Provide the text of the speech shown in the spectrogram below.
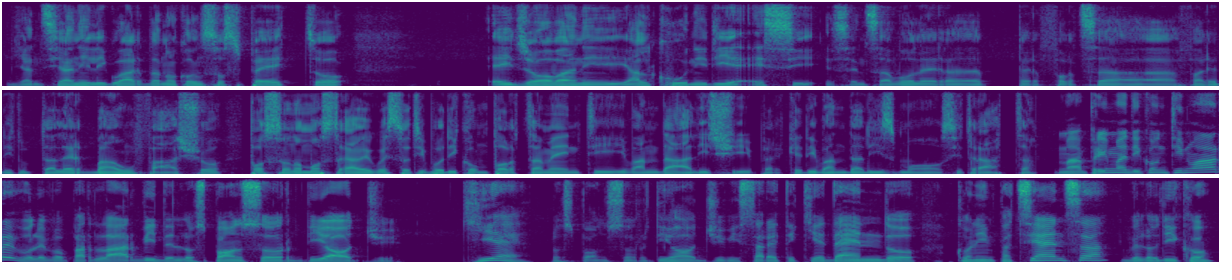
gli anziani li guardano con sospetto e i giovani, alcuni di essi, senza voler per forza fare di tutta l'erba un fascio, possono mostrare questo tipo di comportamenti vandalici, perché di vandalismo si tratta. Ma prima di continuare volevo parlarvi dello sponsor di oggi. Chi è lo sponsor di oggi? Vi starete chiedendo con impazienza? Ve lo dico.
